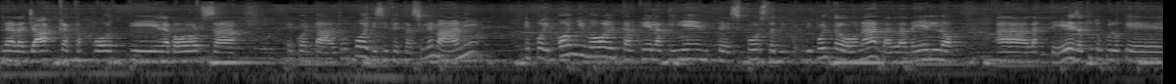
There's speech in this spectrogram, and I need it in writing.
la, la giacca, cappotti, la borsa e quant'altro. Poi disinfettarsi le mani e poi ogni volta che la cliente sposta di, di poltrona, dal lavello all'attesa, tutto quello che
